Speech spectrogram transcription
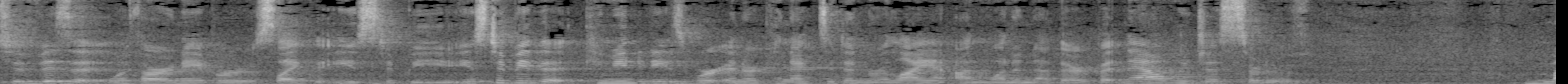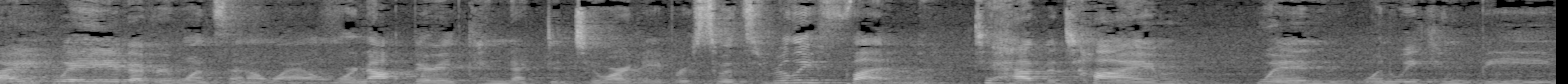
to visit with our neighbors like it used to be. It used to be that communities were interconnected and reliant on one another, but now we just sort of might wave every once in a while. We're not very connected to our neighbors. So it's really fun to have a time when, when we can be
